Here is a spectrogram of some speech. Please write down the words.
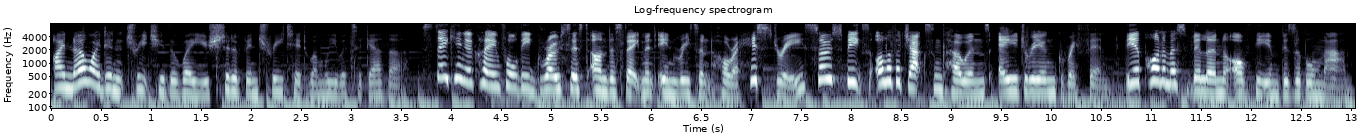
I know I didn't treat you the way you should have been treated when we were together. Staking a claim for the grossest understatement in recent recent horror history, so speaks Oliver Jackson Cohen's Adrian Griffin, the eponymous villain of The Invisible Man.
